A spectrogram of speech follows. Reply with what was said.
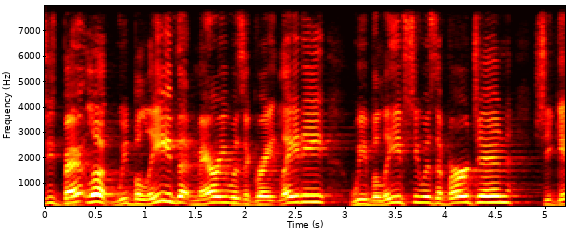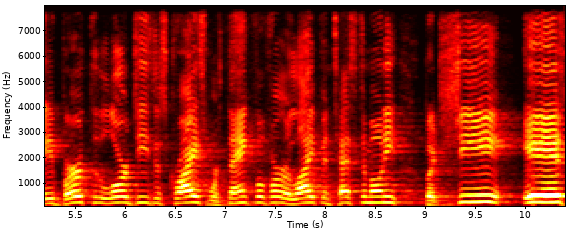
She's bar- look, we believe that Mary was a great lady. We believe she was a virgin. She gave birth to the Lord Jesus Christ. We're thankful for her life and testimony, but she is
